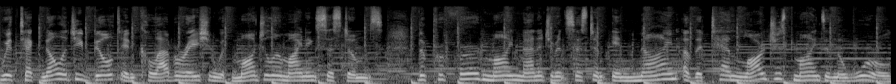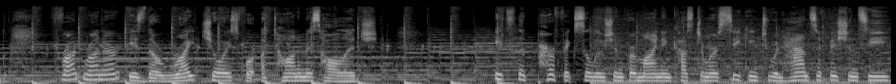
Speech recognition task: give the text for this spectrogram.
With technology built in collaboration with modular mining systems, the preferred mine management system in nine of the 10 largest mines in the world, FrontRunner is the right choice for autonomous haulage. It's the perfect solution for mining customers seeking to enhance efficiency,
